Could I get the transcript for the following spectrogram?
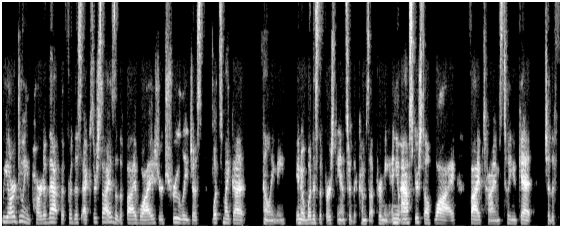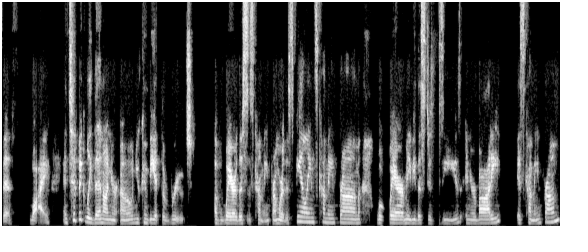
we are doing part of that. But for this exercise of the five whys, you're truly just, what's my gut telling me? You know, what is the first answer that comes up for me? And you ask yourself why five times till you get to the fifth why. And typically, then on your own, you can be at the root of where this is coming from, where this feeling's coming from, where maybe this disease in your body is coming from.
